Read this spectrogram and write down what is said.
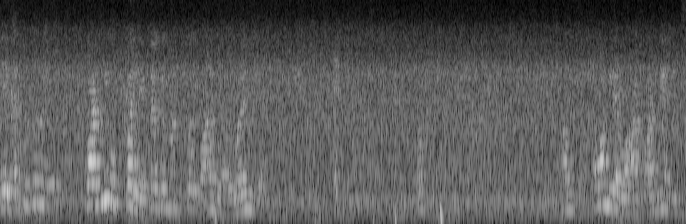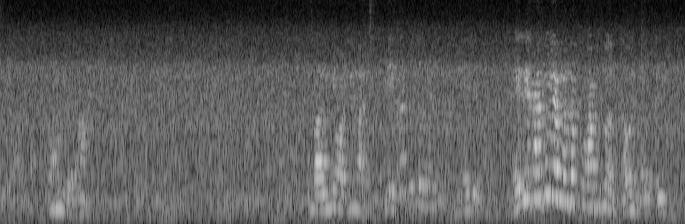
દેખાતું તો નહીં. કોણની ઉપર લેતો તો મને કોઈ કોણ વળી જાય. ઓમ લેવો આ કોણને ઓમ લે આમ. બાલની દેખાતું તો નહીં. દેખાતું. નહીં દેખાતું? લે મને તો કોણ બધું અંધાવ અંધાવ થઈ ગયું.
